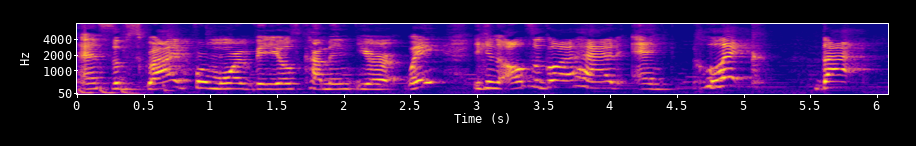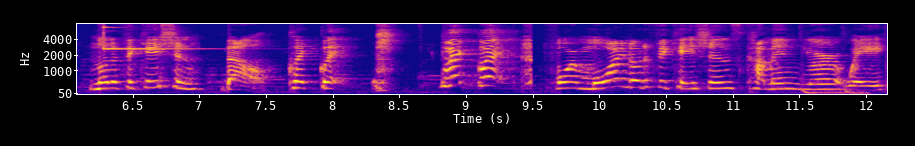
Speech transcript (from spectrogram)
And subscribe for more videos coming your way. You can also go ahead and click that notification bell. Click, click, click, click for more notifications coming your way.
